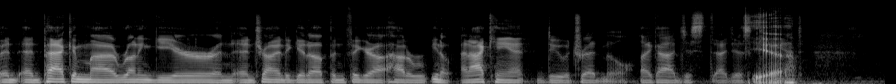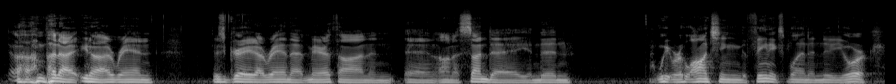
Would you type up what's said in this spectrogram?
and, and packing my running gear and, and trying to get up and figure out how to, you know, and I can't do a treadmill. Like I just, I just Yeah. can't. Um, but I, you know, I ran, it was great. I ran that marathon and, and on a Sunday and then we were launching the Phoenix blend in New York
